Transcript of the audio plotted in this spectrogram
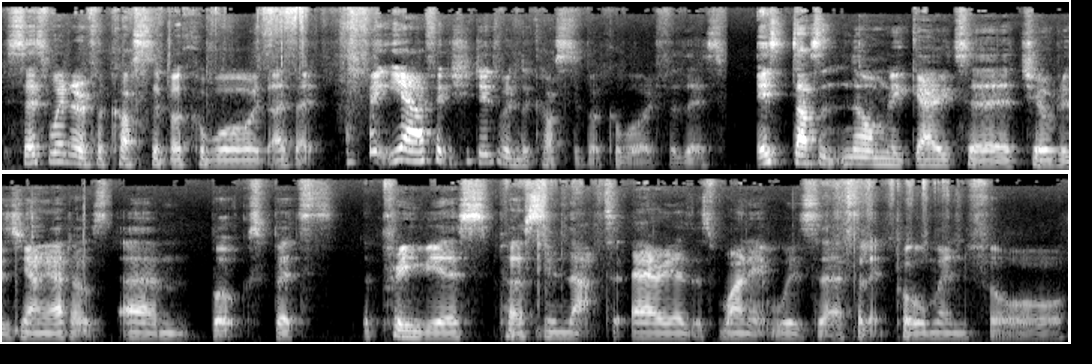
says winner of the Costa Book Award. I. I think yeah, I think she did win the Costa Book Award for this. It doesn't normally go to children's young adults um, books, but the previous person in that area that's won it was uh, Philip Pullman for.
